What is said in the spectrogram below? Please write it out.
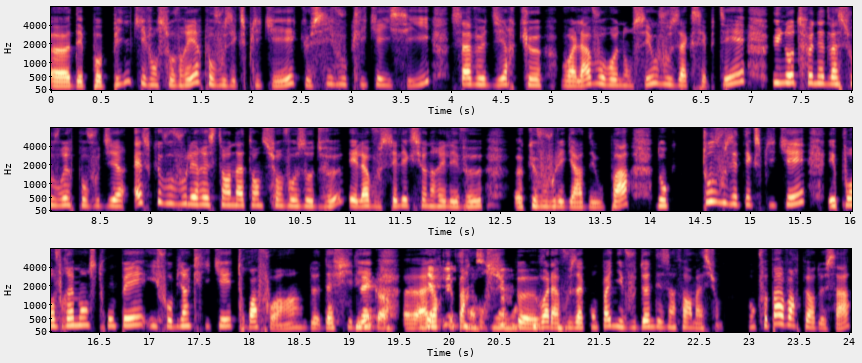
euh, des pop-ins qui vont s'ouvrir pour vous expliquer que si vous cliquez ici, ça veut dire que voilà, vous renoncez ou vous acceptez. Une autre fenêtre va s'ouvrir pour vous dire est-ce que vous voulez rester en attente sur vos autres vœux? Et là, vous sélectionnerez les vœux euh, que vous voulez garder ou pas. Donc tout vous est expliqué et pour vraiment se tromper, il faut bien cliquer trois fois hein, d'affilée, alors que Parcoursup voilà, vous accompagne et vous donne des informations. Donc, faut pas avoir peur de ça.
